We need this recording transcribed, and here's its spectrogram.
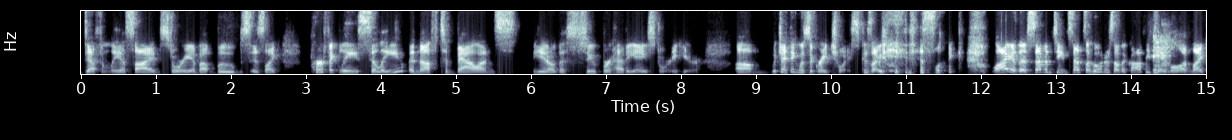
definitely a side story about boobs is like perfectly silly enough to balance you know the super heavy A story here. Um, which I think was a great choice because I mean, just like, why are there 17 sets of Hooters on the coffee table? I'm like,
